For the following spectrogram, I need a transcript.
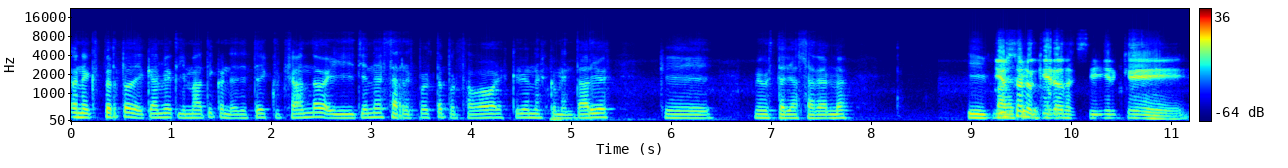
un experto de cambio climático nos está escuchando y tiene esa respuesta, por favor, escribe en los comentarios que me gustaría saberlo. Y Yo solo que- quiero decir que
